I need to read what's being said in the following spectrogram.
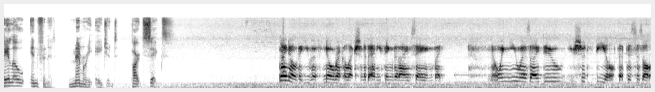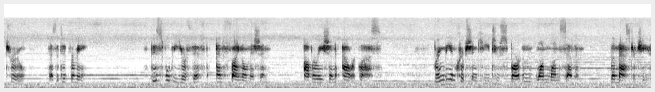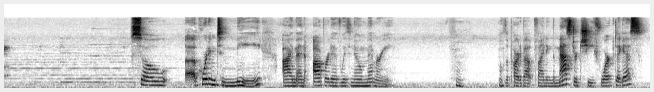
Halo Infinite, Memory Agent, Part 6. I know that you have no recollection of anything that I am saying, but knowing you as I do, you should feel that this is all true, as it did for me. This will be your fifth and final mission. Operation Hourglass. Bring the encryption key to Spartan 117, the Master Chief. So, according to me, I'm an operative with no memory. Hmm. Well, the part about finding the Master Chief worked, I guess.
